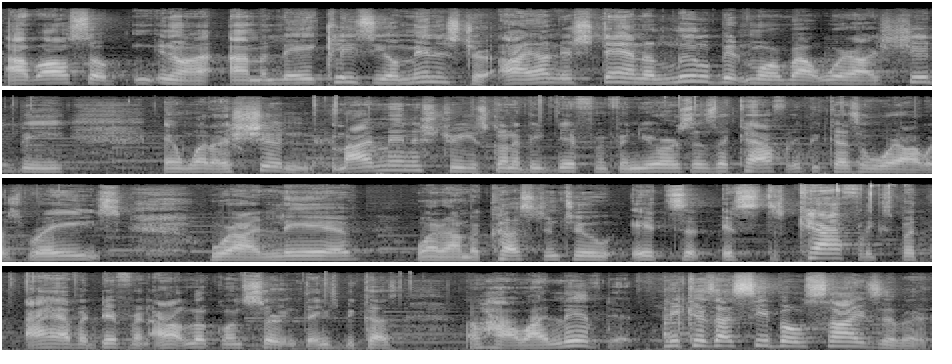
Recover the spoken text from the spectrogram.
I've also, you know, I'm a lay ecclesial minister. I understand a little bit more about where I should be and what I shouldn't. My ministry is going to be different from yours as a Catholic because of where I was raised, where I live, what I'm accustomed to. It's, a, it's the Catholics, but I have a different outlook on certain things because of how I lived it. Because I see both sides of it.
